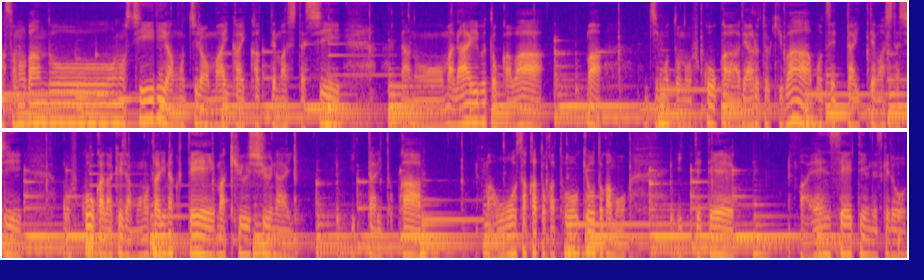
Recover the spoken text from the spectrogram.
まあ、そのバンドの CD はもちろん毎回買ってましたしあの、まあ、ライブとかはまあ地元の福岡である時はもう絶対行ってましたしもう福岡だけじゃ物足りなくて、まあ、九州内行ったりとか、まあ、大阪とか東京とかも行ってて、まあ、遠征っていうんですけど、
